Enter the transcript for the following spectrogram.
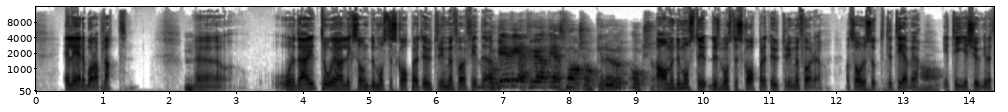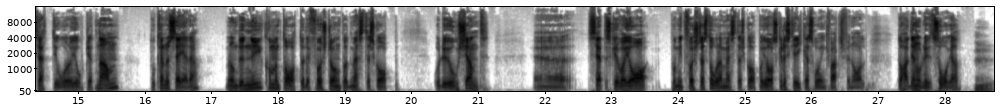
eller är det bara platt? Mm. Uh, och det där tror jag liksom du måste skapa ett utrymme för Fidde. Och det vet vi att det är en smaksak, eller hur? Också. Ja, men du måste, du måste skapa ett utrymme för det. Alltså har du suttit i TV ja. i 10, 20 eller 30 år och gjort ett namn, då kan du säga det. Men om du är ny kommentator, det är första gången på ett mästerskap och du är okänd. Eh, säg att det skulle vara jag på mitt första stora mästerskap och jag skulle skrika så i en kvartsfinal. Då hade jag nog blivit sågad. Mm.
